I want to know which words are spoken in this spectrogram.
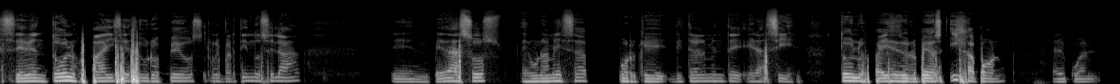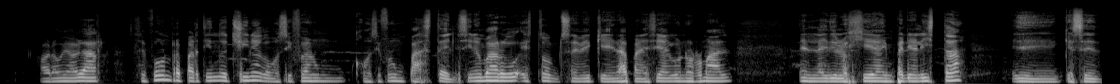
se ven todos los países europeos repartiéndosela en pedazos en una mesa porque literalmente era así todos los países europeos y Japón, el cual ahora voy a hablar, se fueron repartiendo China como si fuera un, como si fuera un pastel. Sin embargo, esto se ve que era parecía algo normal en la ideología imperialista eh, que se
